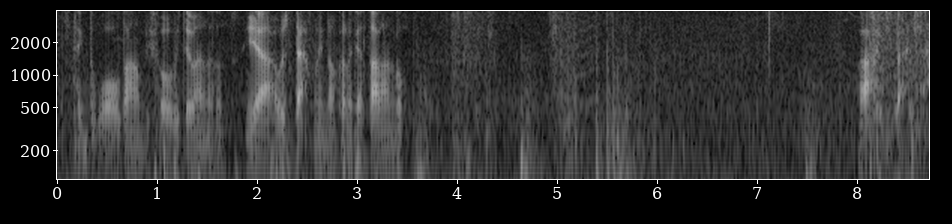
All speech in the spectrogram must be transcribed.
Let's take the wall down before we do anything. Yeah, I was definitely not going to get that angle. Ah, That's better.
